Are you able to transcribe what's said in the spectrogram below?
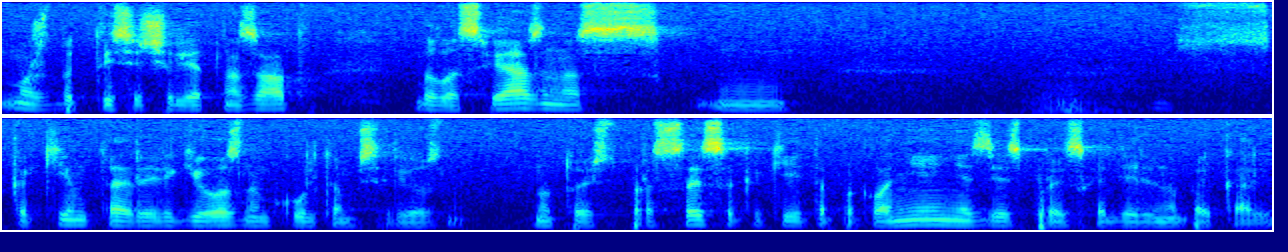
может быть, тысячи лет назад, было связано с, с каким-то религиозным культом серьезным. Ну, то есть процессы какие-то поклонения здесь происходили на Байкале.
